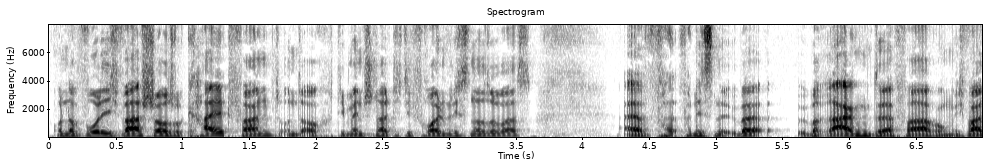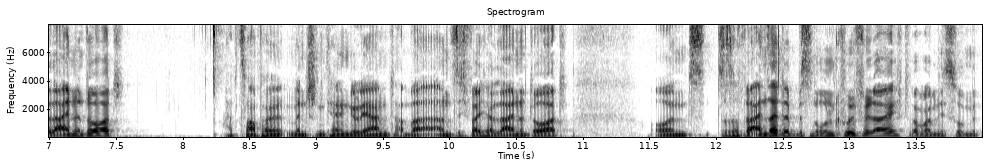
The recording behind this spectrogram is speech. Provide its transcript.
Und obwohl ich Warschau so kalt fand und auch die Menschen halt nicht die freundlichsten oder sowas, äh, fa- fand ich es eine über, überragende Erfahrung. Ich war alleine dort, habe zwar ein paar Menschen kennengelernt, aber an sich war ich alleine dort. Und das ist auf der einen Seite ein bisschen uncool vielleicht, weil man nicht so mit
